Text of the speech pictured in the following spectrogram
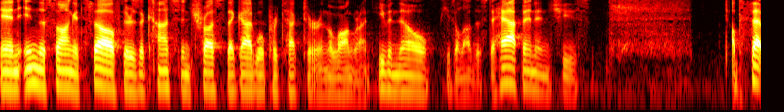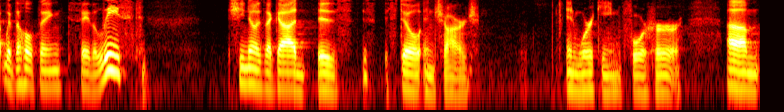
And in the song itself, there's a constant trust that God will protect her in the long run, even though He's allowed this to happen and she's upset with the whole thing, to say the least. She knows that God is, is, is still in charge and working for her. Um,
